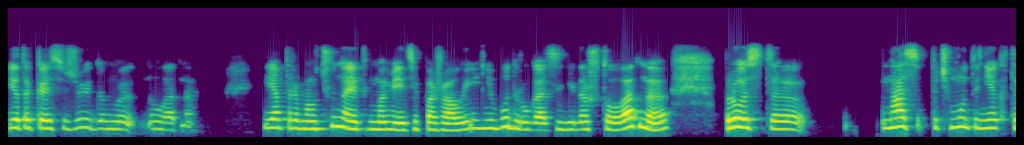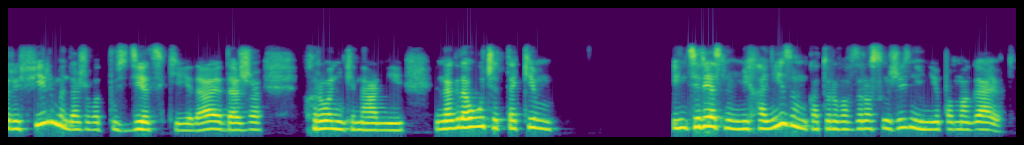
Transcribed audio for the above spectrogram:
Я такая сижу и думаю, ну ладно, я промолчу на этом моменте, пожалуй, и не буду ругаться ни на что, ладно? Просто нас почему-то некоторые фильмы, даже вот пусть детские, да, и даже хроники Нарнии, иногда учат таким интересным механизмом, которые во взрослой жизни не помогают.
